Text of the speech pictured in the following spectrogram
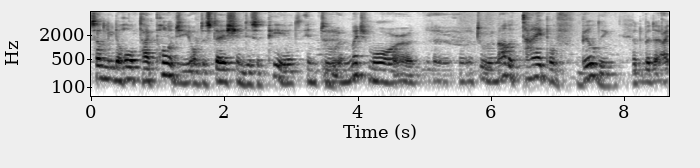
suddenly the whole typology of the station disappeared into Mhm. a much more uh, uh, to another type of building but but I,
